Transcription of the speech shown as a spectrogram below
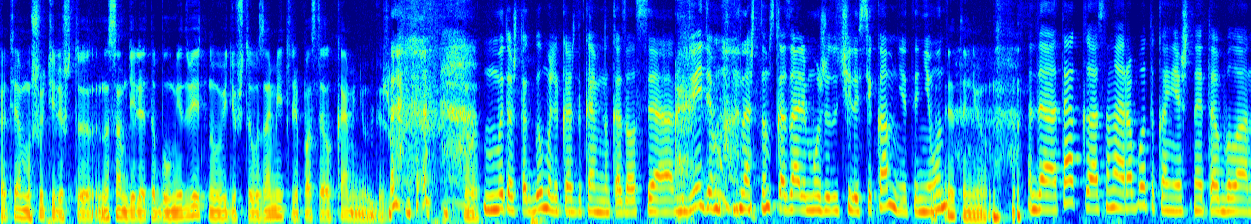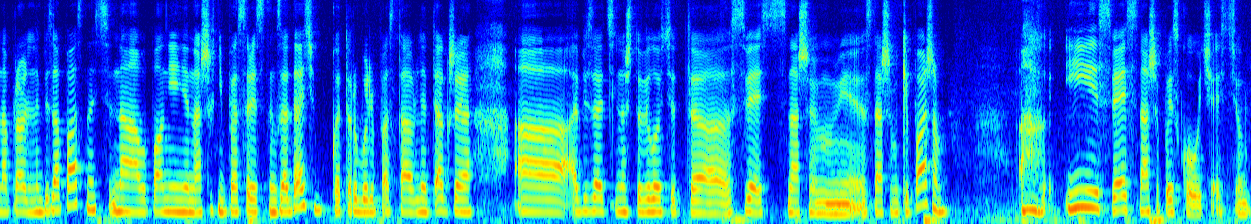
Хотя мы шутили, что на самом деле это был медведь, но увидев, что вы заметили, поставил камень и убежал. Мы тоже так думали, каждый камень оказался медведем. На что нам сказали, мы уже изучили все камни, это не он. Это не он. Да, так основная работа, конечно, это была направлена на безопасность, на выполнение наших непосредственных задач, которые были поставлены. Также а, обязательно, что велось это связь с, нашими, с нашим экипажем, и связь с нашей поисковой частью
